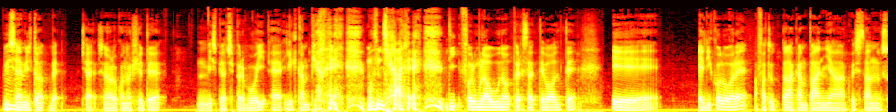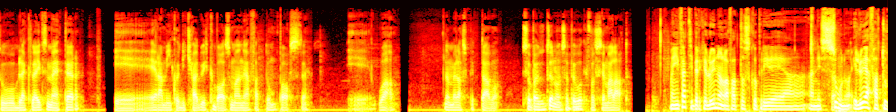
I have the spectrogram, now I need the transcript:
Lewis Mm. Hamilton, beh, cioè, se non lo conoscete, mi spiace per voi, è il campione mondiale di Formula 1 per sette volte e è di colore, ha fatto tutta una campagna quest'anno su Black Lives Matter e era amico di Chadwick Boseman e ha fatto un post e wow, non me l'aspettavo. Soprattutto non sapevo che fosse malato. Ma infatti perché lui non l'ha fatto scoprire a, a nessuno e lui ha fatto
